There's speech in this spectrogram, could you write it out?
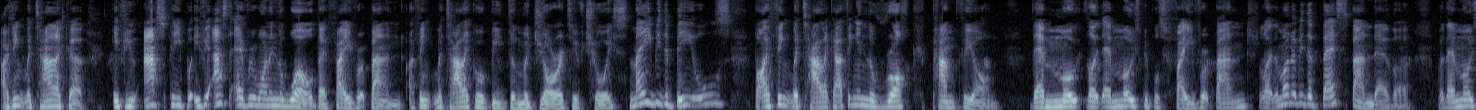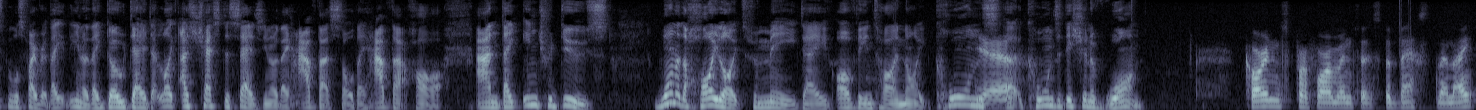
I think Metallica, if you ask people, if you asked everyone in the world their favorite band, I think Metallica would be the majority of choice. Maybe the Beatles, but I think Metallica. I think in the rock pantheon, they're mo- like they're most people's favorite band. Like they might not be the best band ever, but they're most people's favorite. They, you know, they go dead. Like as Chester says, you know, they have that soul, they have that heart, and they introduce one of the highlights for me, Dave, of the entire night. Korn's Yeah. uh, Korn's edition of One. Korn's performance is the best of the night.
